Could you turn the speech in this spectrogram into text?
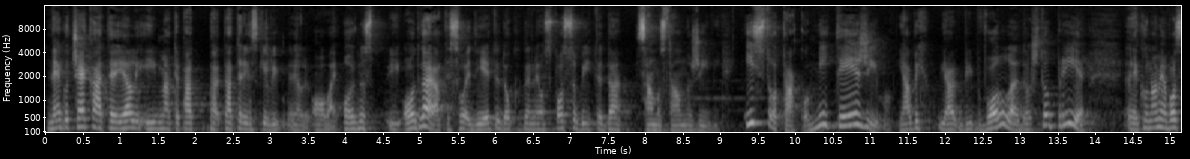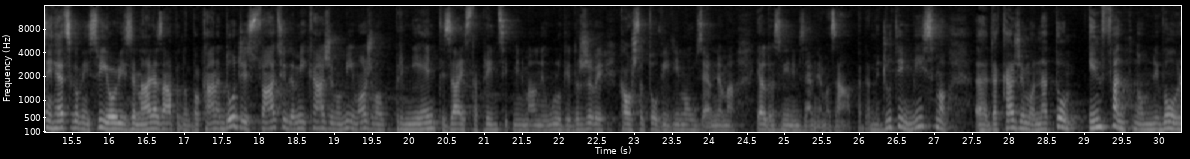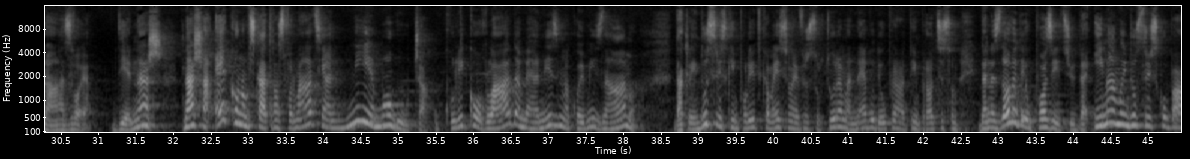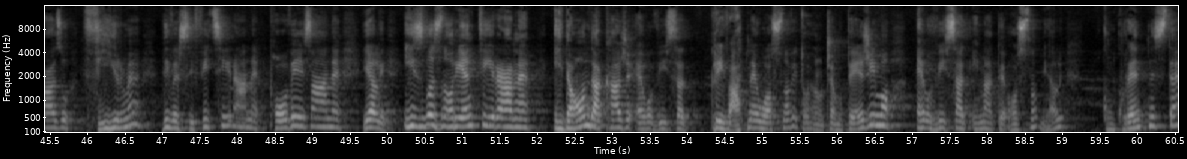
Nego čekate jel, i imate pa, pa, paterinski ili jel, ovaj, odnos i odgajate svoje dijete dok ga ne osposobite da samostalno živi. Isto tako, mi težimo, ja bih, ja bih volila da što prije ekonomija Bosne i Hercegovine i svi ovih zemalja Zapadnog Balkana dođe u situaciju da mi kažemo mi možemo primijeniti zaista princip minimalne uloge države kao što to vidimo u zemljama, jel, razvijenim zemljama Zapada. Međutim, mi smo, e, da kažemo, na tom infantnom nivou razvoja gdje naš, naša ekonomska transformacija nije moguća ukoliko vlada mehanizma koje mi znamo, dakle, industrijskim politikama i infrastrukturama ne bude upravljeno tim procesom, da nas dovede u poziciju da imamo industrijsku bazu, firme, diversificirane, povezane, jeli, izvozno orijentirane i da onda kaže, evo vi sad privatne u osnovi, to je ono čemu težimo, evo vi sad imate osnov, jeli, konkurentni ste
